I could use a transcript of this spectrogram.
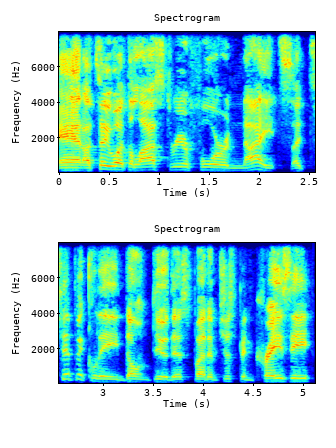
And I'll tell you what. The last three or four nights, I typically don't do this, but have just been crazy.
